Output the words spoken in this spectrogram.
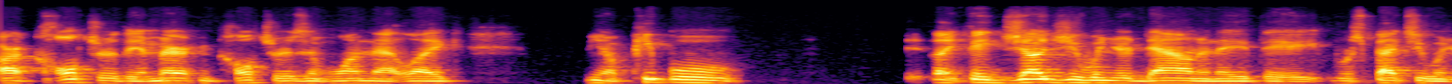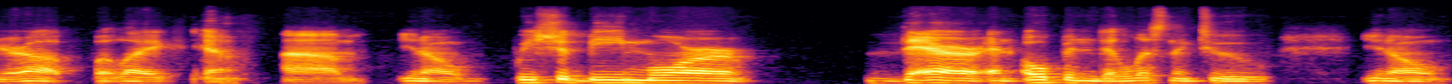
our culture the american culture isn't one that like you know people like they judge you when you're down and they they respect you when you're up. But like yeah. um you know we should be more there and open to listening to you know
